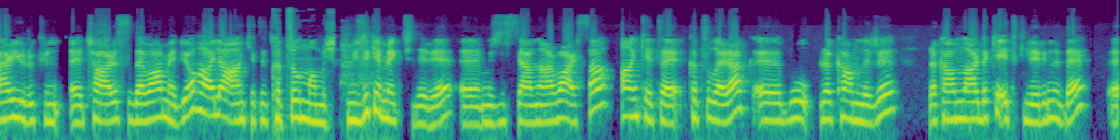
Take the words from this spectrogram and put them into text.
Eryürük'ün e, çağrısı devam ediyor. Hala ankete katılmamış müzik emekçileri, e, müzisyenler varsa ankete katılarak e, bu rakamları, rakamlardaki etkilerini de e,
